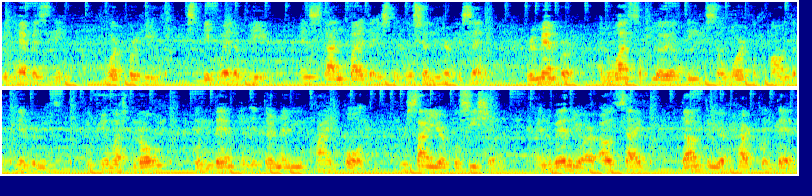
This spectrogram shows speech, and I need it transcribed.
in heaven's name, work for him, speak well of him, and stand by the institution he represents. Remember, an ounce of loyalty is a worth a pound of cleverness. If you must grow, condemn, and eternally find fault, resign your position. And when you are outside, down to your heart content.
